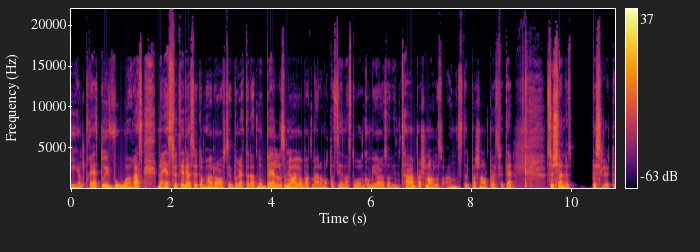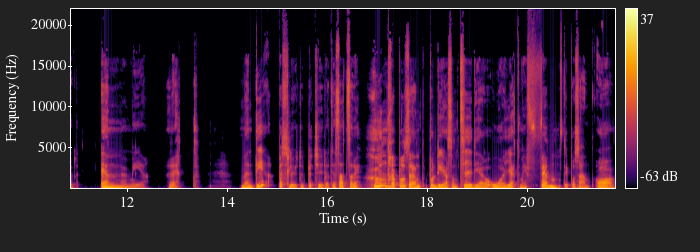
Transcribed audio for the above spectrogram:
helt rätt. Och i våras, när SVT dessutom hörde av sig och berättade att Nobel som jag har jobbat med de åtta senaste åren kommer göras av intern personal, alltså anställd personal på SVT, så kändes beslutet ännu mer rätt. Men det beslutet betyder att jag satsade 100% på det som tidigare år gett mig 50% av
